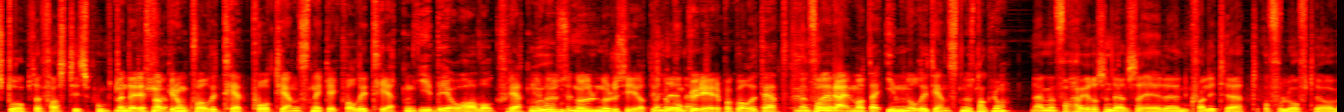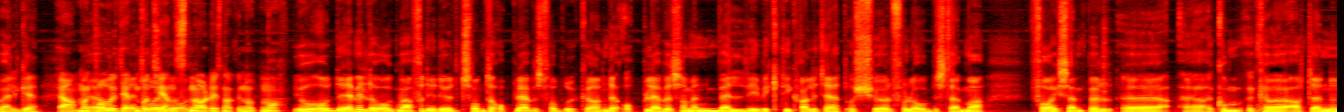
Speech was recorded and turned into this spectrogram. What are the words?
stå opp til fast tidspunkt. Men dere snakker om kvalitet på tjenesten, ikke kvaliteten i det å ha valgfrihet. Når, du, når, når du, sier at de skal konkurrere på kvalitet, ja, for, så regner med at det er innholdet i tjenesten du snakker om? Nei, men For Høyres del så er det en kvalitet å få lov til å velge. Ja, Men kvaliteten på tjenesten også, har de snakket om nå? Jo, og det vil det òg være. fordi det er jo sånn det oppleves for brukeren. Det oppleves som en veldig viktig kvalitet å sjøl få lov å bestemme F.eks. Eh, eh, at en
